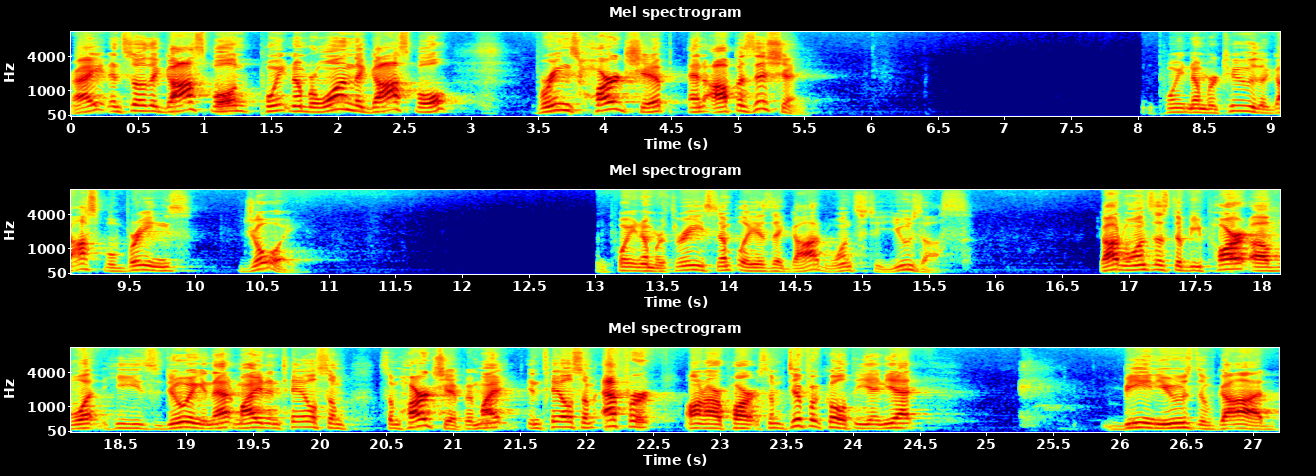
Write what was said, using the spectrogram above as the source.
right? And so the gospel, point number one, the gospel brings hardship and opposition. Point number two, the gospel brings joy. And point number three simply is that God wants to use us. God wants us to be part of what He's doing, and that might entail some, some hardship. It might entail some effort on our part, some difficulty, and yet being used of God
